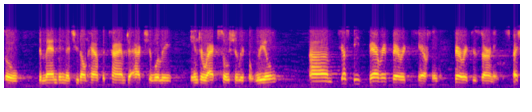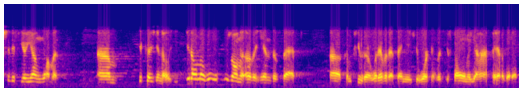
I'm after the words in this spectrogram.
so demanding that you don't have the time to actually interact socially for real. Um, just be very, very careful, very discerning, especially if you're a young woman, um, because you know you, don't know who, who's on the other end of that uh, computer or whatever that thing is you're working with, your phone or your iPad or whatever.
